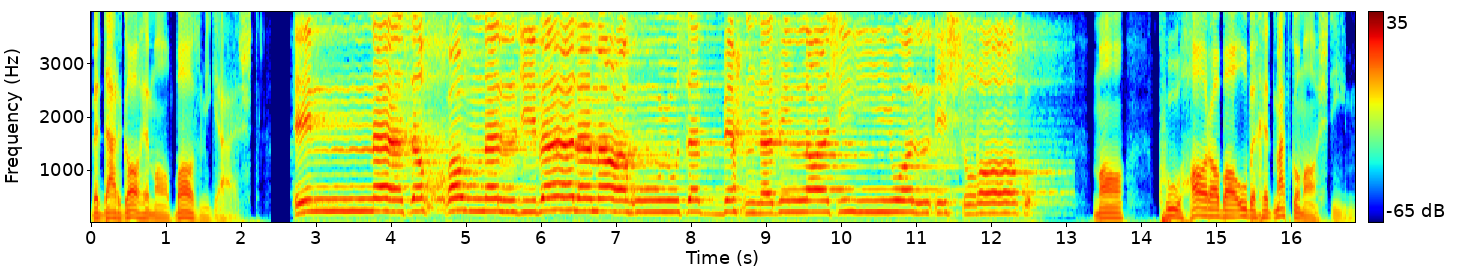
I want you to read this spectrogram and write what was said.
به درگاه ما باز میگشت. إنا سخرنا الجبال معه يسبحن بالعشي والإشراق. ما کوه را با او به خدمت گماشتیم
